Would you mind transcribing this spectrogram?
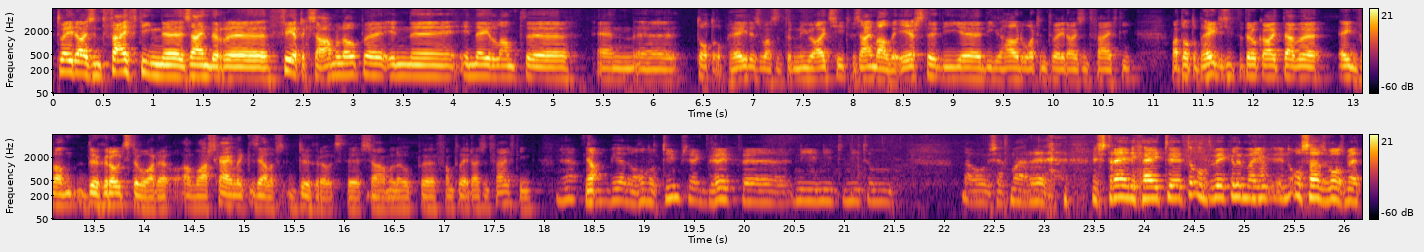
2015 eh, zijn er eh 40 samenlopen in, eh, in Nederland. eh, en eh, tot op heden, zoals het er nu uitziet. We zijn wel de eerste die, eh, die gehouden wordt in 2015. Maar tot op heden ziet het er ook uit dat we een van de grootste worden. Waarschijnlijk zelfs de grootste samenloop eh, van 2015. ja, Ja. meer dan 100 teams. Ja, ik begreep eh, niet, niet, niet om nou, zeg maar, eh, een strijdigheid eh, te ontwikkelen. Maar in Os hadden ze volgens mij eh,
